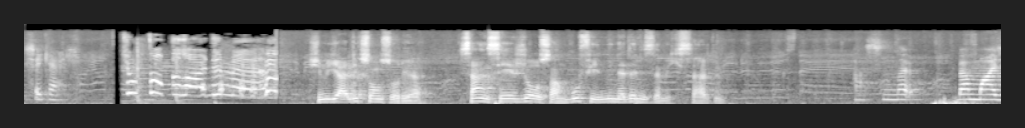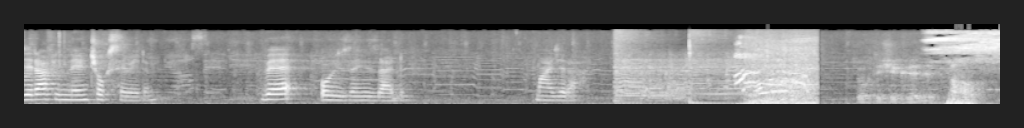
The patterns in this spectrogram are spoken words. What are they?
Şeker. Çok tatlılar değil mi? Şimdi geldik son soruya. Sen seyirci olsan bu filmi neden izlemek isterdin? Aslında ben macera filmlerini çok severim. Ve O yüzden izlerdim. Macera. Çok teşekkür ederiz. Sağ ol.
